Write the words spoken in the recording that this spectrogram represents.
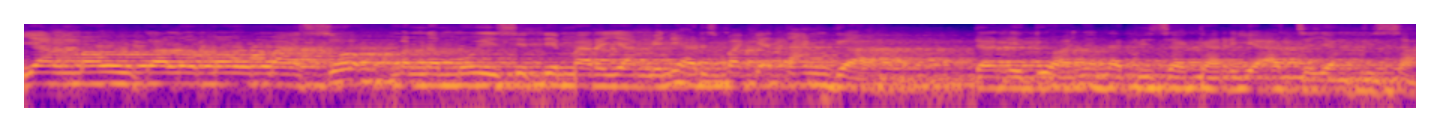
Yang mau kalau mau masuk menemui Siti Maryam ini harus pakai tangga dan itu hanya Nabi Zakaria aja yang bisa.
